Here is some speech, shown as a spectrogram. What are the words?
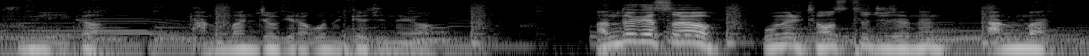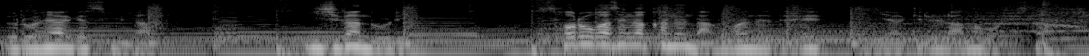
분위기가 낭만적이라고 느껴지네요. 안 되겠어요. 오늘 저스트 주제는 낭만으로 해야겠습니다. 이 시간 우리 서로가 생각하는 낭만에 대해 이야기를 나눠봅시다.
